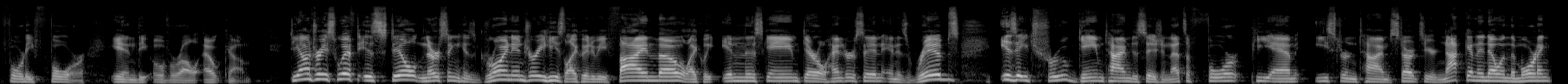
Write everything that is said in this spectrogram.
44 in the overall outcome. D'Andre Swift is still nursing his groin injury. He's likely to be fine, though, likely in this game. Darrell Henderson and his ribs is a true game time decision. That's a 4 p.m. Eastern time start, so you're not going to know in the morning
